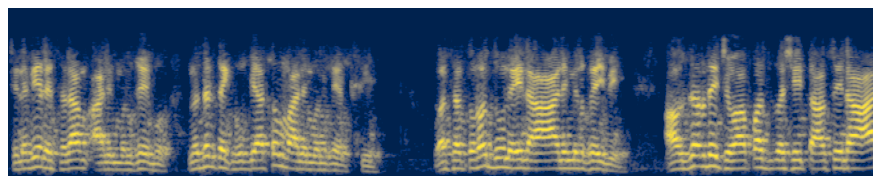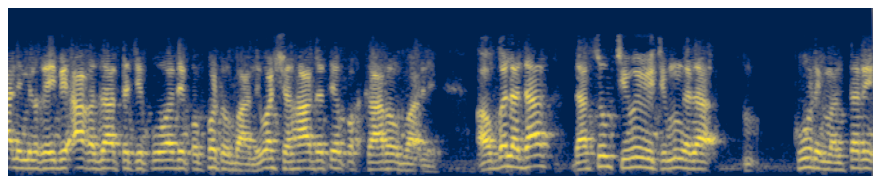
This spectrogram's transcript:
چې نبی علیہ السلام عالم الغیب نو دلته کې بیا څو عالم الغیب شي وستردون الى عالم الغیب او زر دې چې واپس بشي تاسو الى عالم الغیب هغه ذات چې په دې په پټو باندې او شهادت او په ښکارو باندې او بل دا دا څوک چې وي چې موږ دا کوډې منتري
